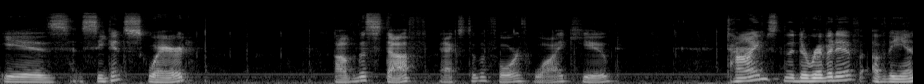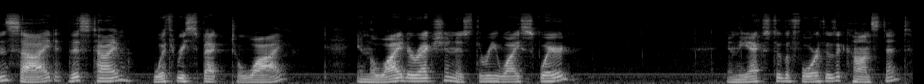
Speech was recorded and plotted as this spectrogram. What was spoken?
is secant squared of the stuff, x to the fourth, y cubed, times the derivative of the inside, this time with respect to y. In the y direction is 3y squared. And the x to the fourth is a constant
